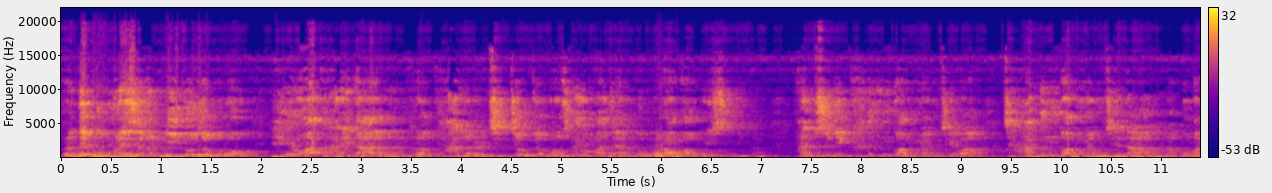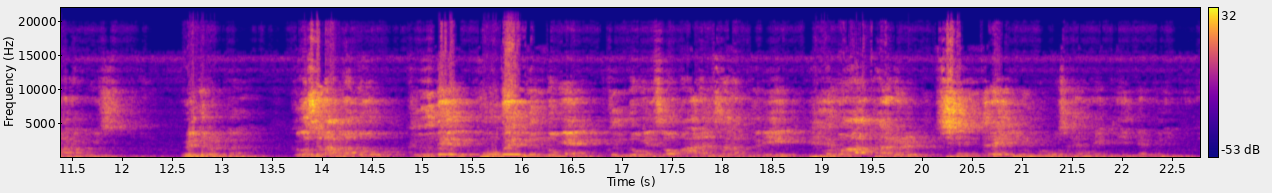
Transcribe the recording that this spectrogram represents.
그런데 본문에서는 의도적으로 해와 달이라는 그런 단어를 직접적으로 사용하지 않고 뭐라고 하고 있습니까? 단순히 큰 광명체와 작은 광명체다라고 말하고 있습니다. 왜 그럴까요? 그것은 아마도 그대 고대 근동에 근동에서 많은 사람들이 해와 달을 신들의 이름으로 사용했기 때문입니다.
